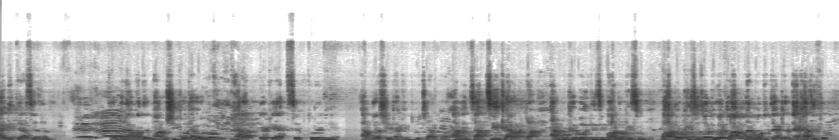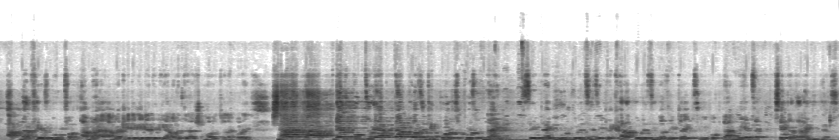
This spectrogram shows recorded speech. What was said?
আইডিতে আছে না তার মানে আমাদের মানসিকতা হলো খারাপটাকে অ্যাকসেপ্ট করে নিয়ে আমরা সেটাকে প্রচার করা। আমি চাচ্ছি খারাপটা, আর মুখে বলতেছি ভালো কিছু। ভালো কিছু যদি হয়তো আপনার মধ্যে একটা দেখা যেত। আপনার ফেসবুক আমরা আমরা ঘেটে ঘেটে দেখি, আমাদের যারা সমালোচনা করে, সারাটা ফেসবুক জুড়ে একটা পজিটিভ পোস্ট পোস্ট নাই। যেটাই ভুল করেছি, যেটাই খারাপ বলেছি বা যেটাই স্লিপ অফ টাং হয়েছে, সেটা তারাই দিতে আছে।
